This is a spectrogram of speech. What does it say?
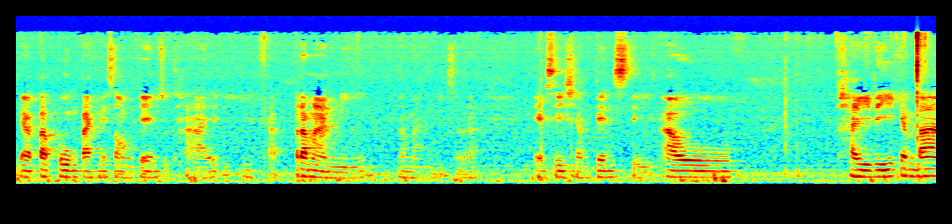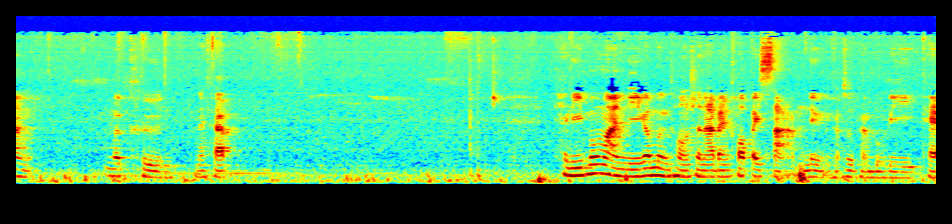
เดี๋ยวปรับปรุงไปใน 2 เกมสุดท้ายนะครับ ประมาณนี้ประมาณนี้สำหรับ FC Champions League เอาไทยลีกกันบ้างเมื่อคืนนะครับไทีนี้เมื่อวานนี้ก็เมืองทองชนะแบงคอกไป 3-1 ครับสุพรรณบุรีแพ้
